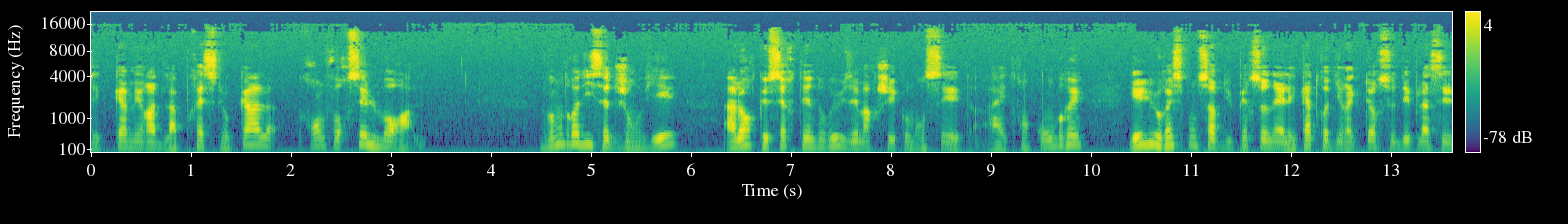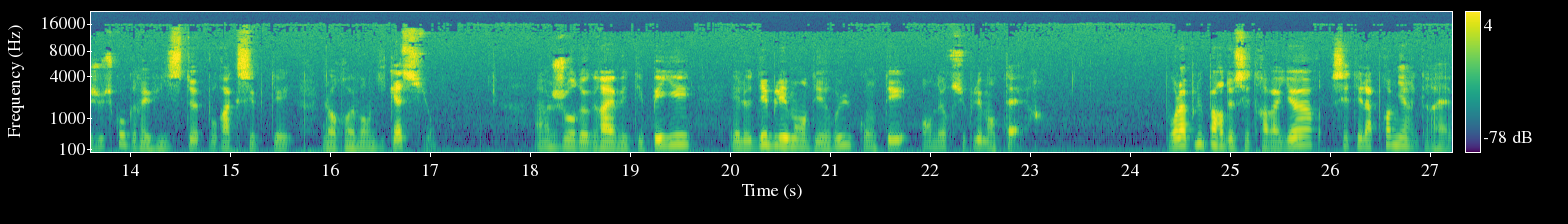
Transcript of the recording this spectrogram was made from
et caméras de la presse locale renforcer le moral. Vendredi 7 janvier, alors que certaines rues et marchés commençaient à être encombrés, l'élu responsable du personnel et quatre directeurs se déplaçaient jusqu'aux grévistes pour accepter leurs revendications. Un jour de grève était payé et le déblaiement des rues comptait en heures supplémentaires. Pour la plupart de ces travailleurs, c'était la première grève,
